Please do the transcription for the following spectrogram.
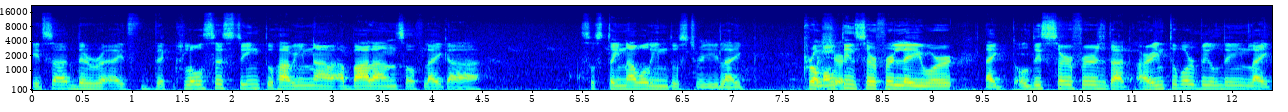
it's uh, the it's the closest thing to having a, a balance of like a sustainable industry like promoting surfer labor like all these surfers that are into board building like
